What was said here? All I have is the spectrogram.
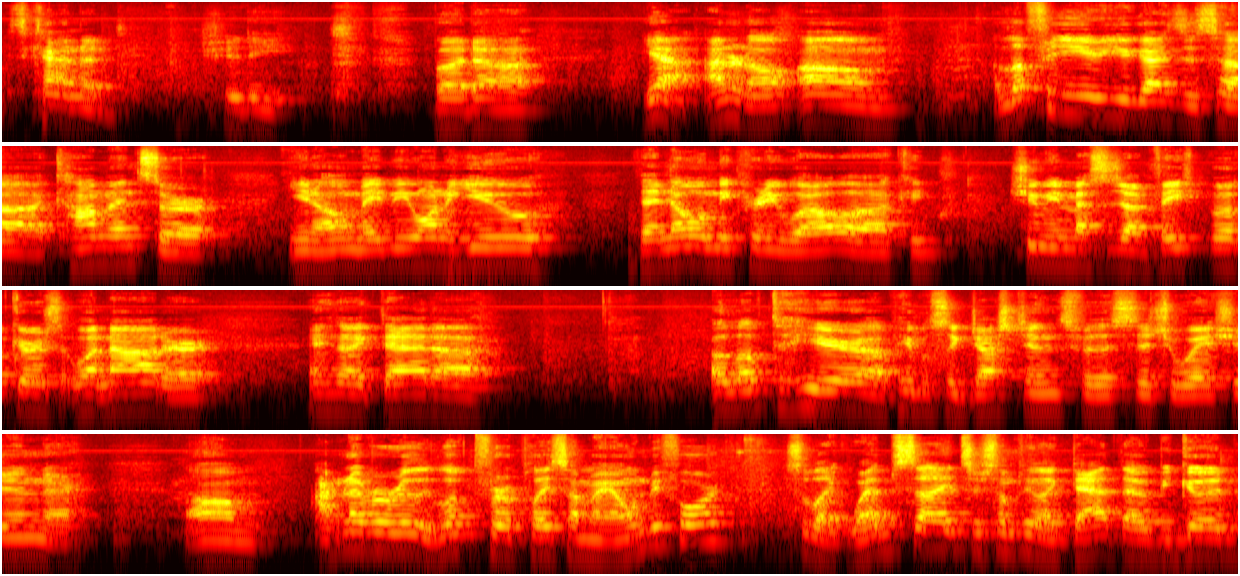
it's kind of shitty, but uh, yeah, I don't know. Um, I'd love for you, you guys' uh, comments, or you know, maybe one of you that know me pretty well uh, could shoot me a message on Facebook or whatnot, or anything like that. Uh, I'd love to hear uh, people's suggestions for this situation. Or um, I've never really looked for a place on my own before, so like websites or something like that. That would be good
